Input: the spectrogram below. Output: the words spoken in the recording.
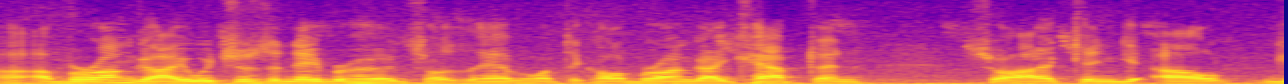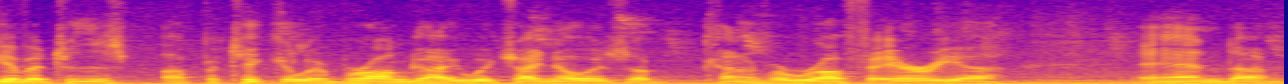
a barangay, which is a neighborhood, so they have what they call a barangay captain so I can I'll give it to this particular barangay, which I know is a kind of a rough area, and um,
